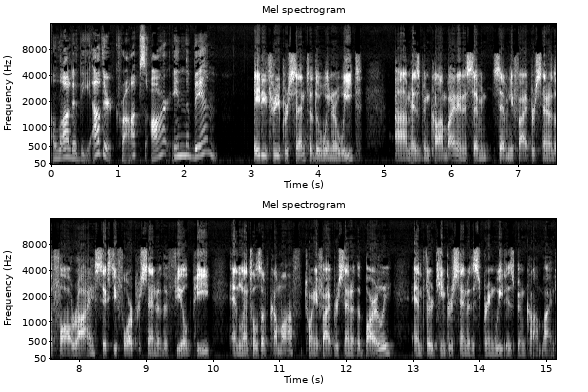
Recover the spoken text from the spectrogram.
A lot of the other crops are in the bin. 83% of the winter wheat um, has been combined, and 75% of the fall rye, 64% of the field pea and lentils have come off, 25% of the barley, and 13% of the spring wheat has been combined,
